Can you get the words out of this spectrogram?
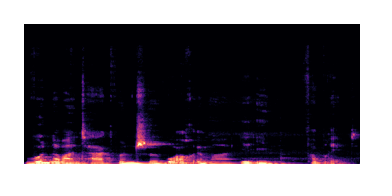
wunderbaren Tag wünsche, wo auch immer ihr ihn verbringt.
